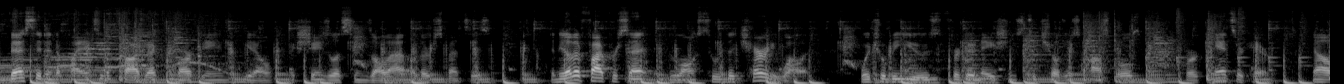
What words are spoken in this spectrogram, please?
invested into financing the project, marketing, you know, exchange listings, all that, other expenses. And the other 5% belongs to the charity wallet, which will be used for donations to children's hospitals for cancer care. Now,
